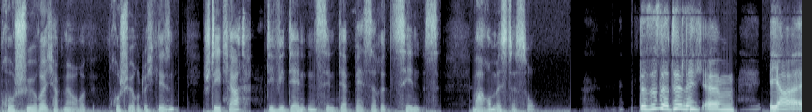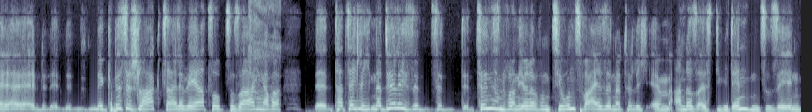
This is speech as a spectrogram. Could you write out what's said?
Broschüre, ich habe mir eure Broschüre durchgelesen, steht ja, Dividenden sind der bessere Zins. Warum ist das so? Das ist natürlich ähm, ja, äh, eine gewisse Schlagzeile wert sozusagen, aber äh, tatsächlich, natürlich sind, sind Zinsen von ihrer Funktionsweise natürlich ähm, anders als Dividenden zu sehen.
